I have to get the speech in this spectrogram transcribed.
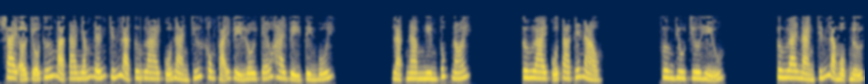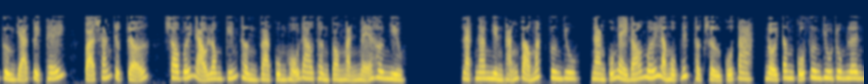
Sai ở chỗ thứ mà ta nhắm đến chính là tương lai của nàng chứ không phải vì lôi kéo hai vị tiền bối. Lạc Nam nghiêm túc nói. Tương lai của ta thế nào? Phương Du chưa hiểu. Tương lai nàng chính là một nữ cường giả tuyệt thế, tỏa sáng rực rỡ, so với ngạo long kiếm thần và cùng hổ đao thần còn mạnh mẽ hơn nhiều. Lạc Nam nhìn thẳng vào mắt Phương Du, nàng của ngày đó mới là mục đích thật sự của ta, nội tâm của Phương Du rung lên,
